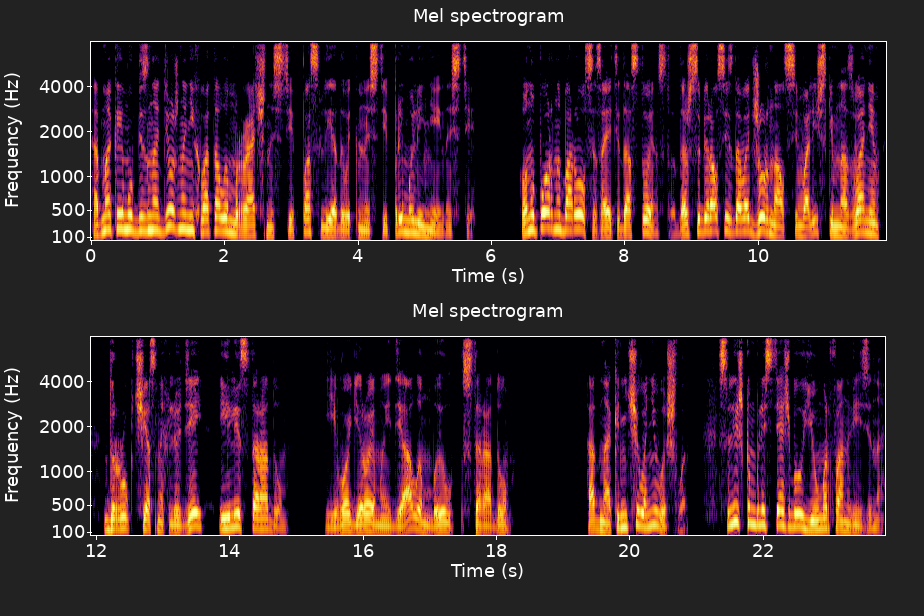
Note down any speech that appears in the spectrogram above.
Однако ему безнадежно не хватало мрачности, последовательности, прямолинейности. Он упорно боролся за эти достоинства, даже собирался издавать журнал с символическим названием «Друг честных людей» или «Стародум». Его героем и идеалом был Стародум. Однако ничего не вышло. Слишком блестящ был юмор Фанвизина,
